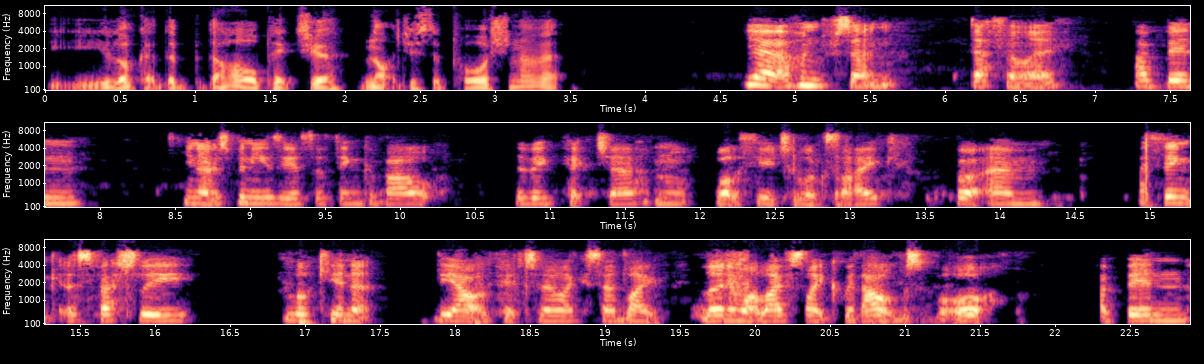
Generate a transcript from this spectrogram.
you look at the the whole picture not just a portion of it. Yeah 100% definitely i've been you know it's been easier to think about the big picture and what the future looks like but um i think especially looking at the outer picture like i said like learning what life's like without the sport i've been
